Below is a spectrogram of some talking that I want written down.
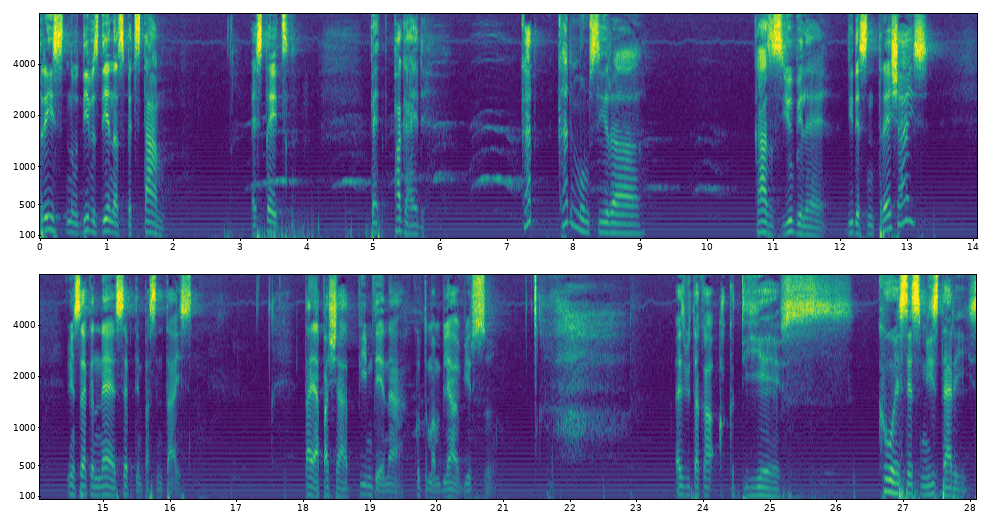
trīs, nu, divas dienas pēc tam es teicu, bet pagaidi, kad, kad mums ir uh, kāzas jubilē 23. Viņa saka, nē, 17. Tajā pašā pirmdienā, kur tu man bļāvi virsū. Es biju tā kā, ak, Dievs, ko es esmu izdarījis?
